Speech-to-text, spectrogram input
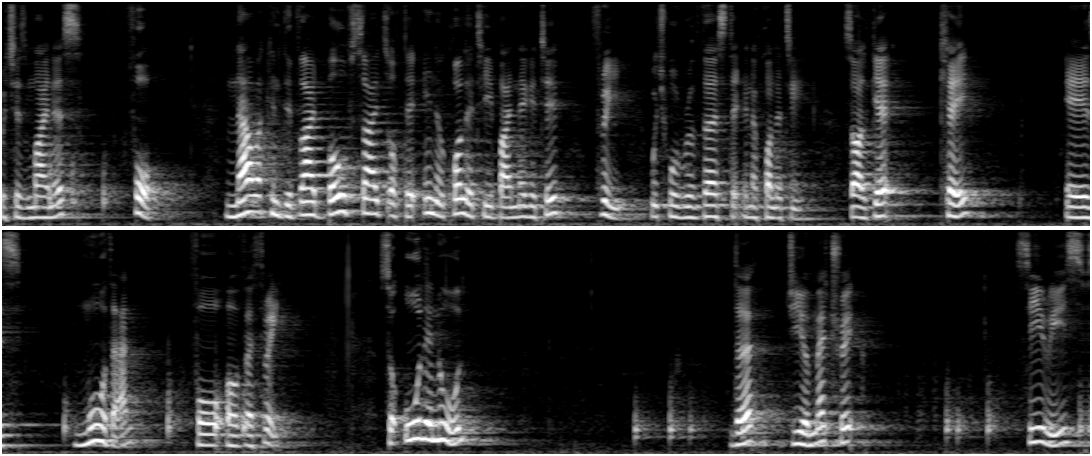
which is minus 4. Now I can divide both sides of the inequality by negative 3, which will reverse the inequality. So I'll get k is more than 4 over 3. So all in all, the geometric series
